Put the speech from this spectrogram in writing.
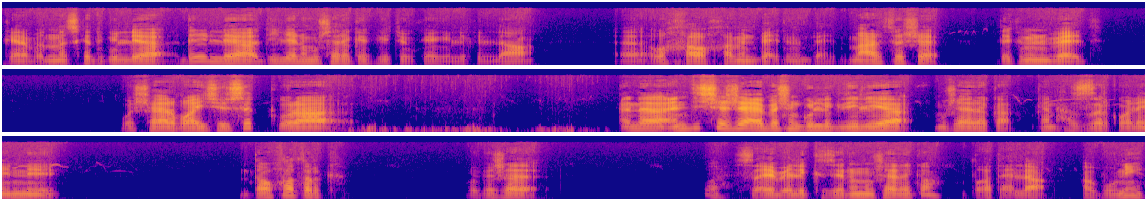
كاين بعض الناس كتقول لي دير لي دير لي المشاركة في يوتيوب. كيقول لك لا آه، واخا واخا من بعد من بعد. ما عرفت واش داك من بعد. واش بغا يسوسك؟ ورا أنا عندي الشجاعة باش نقول لك دير لي مشاركة. كنحذرك ولكني أنت وخاطرك وباش صعيب عليك زر المشاركة. ضغط على أبوني.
